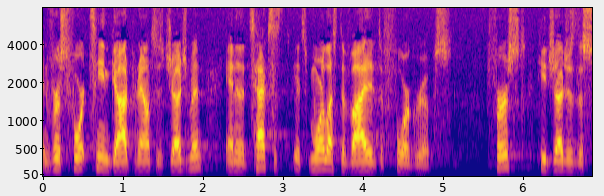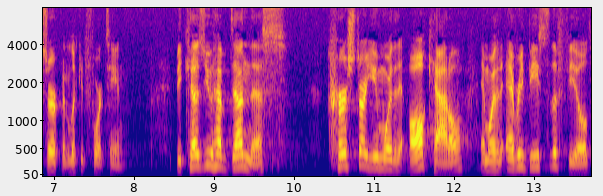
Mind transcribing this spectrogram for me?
In verse 14, God pronounces judgment, and in the text, it's more or less divided into four groups. First, he judges the serpent. Look at 14. Because you have done this, cursed are you more than all cattle and more than every beast of the field.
